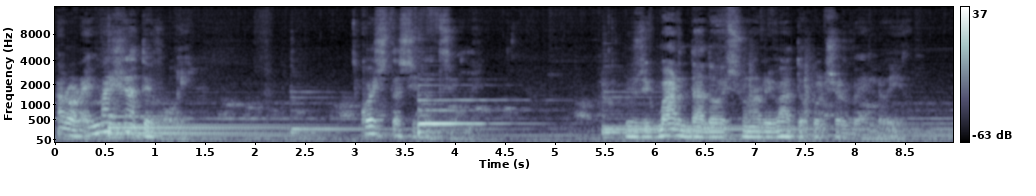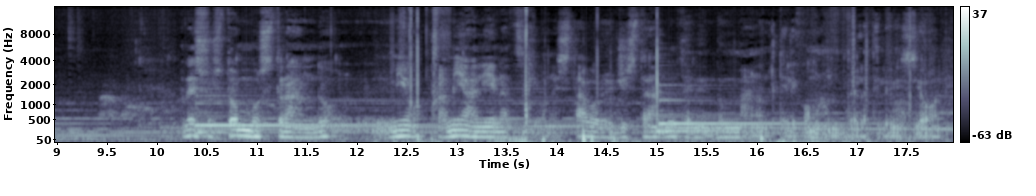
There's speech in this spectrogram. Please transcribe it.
Allora, immaginate voi questa situazione. Così guarda dove sono arrivato col cervello io. Adesso sto mostrando mio- la mia alienazione. Stavo registrando tenendo in mano il telecomando della televisione.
